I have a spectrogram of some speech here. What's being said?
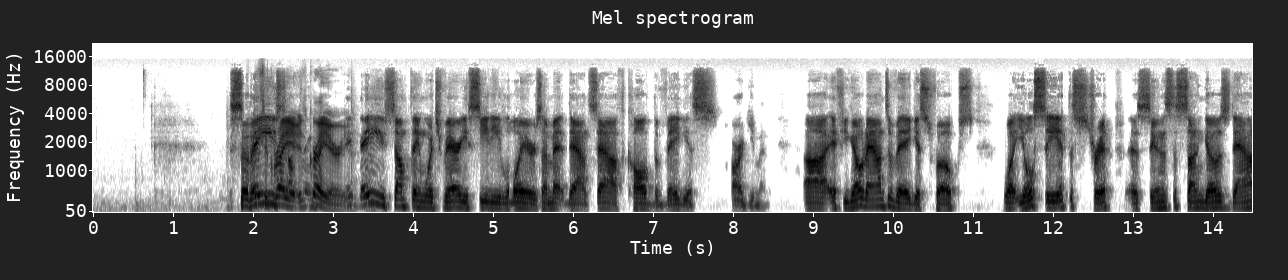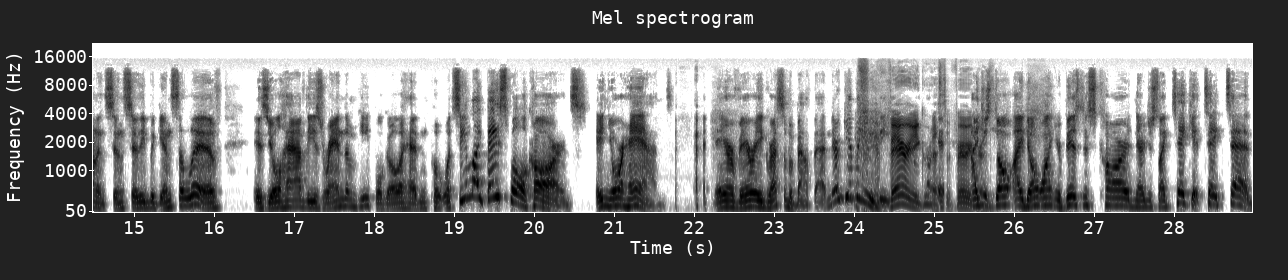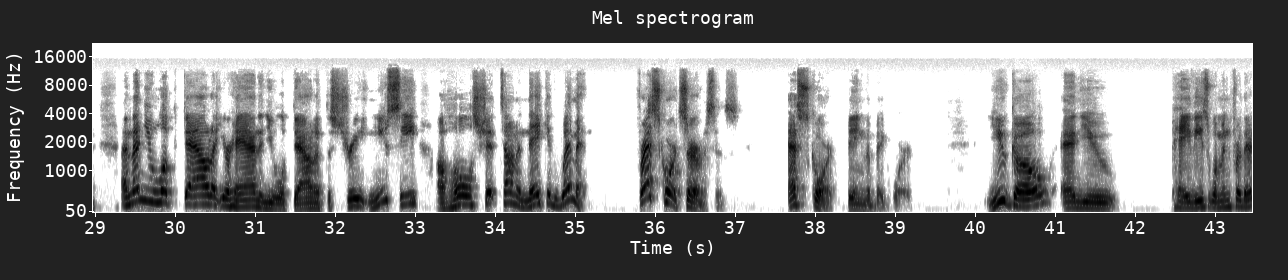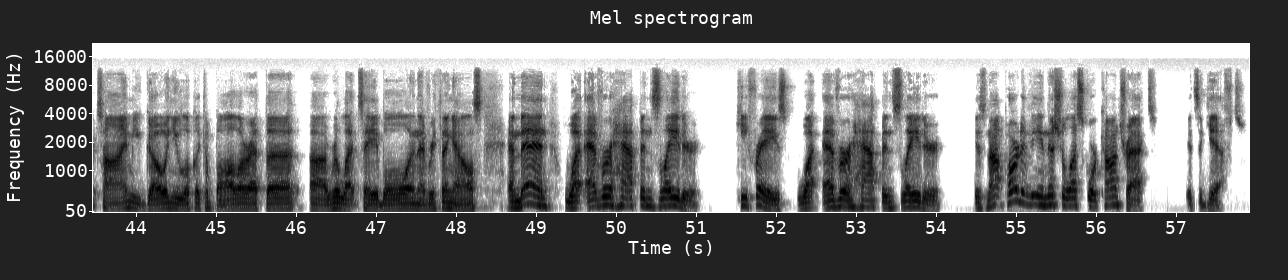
So they It's gray- something- it's gray area. They, they use something which very seedy lawyers I met down south called the Vegas argument. Uh, if you go down to Vegas, folks, what you'll see at the strip as soon as the sun goes down and Sin City begins to live is you'll have these random people go ahead and put what seem like baseball cards in your hand. And they are very aggressive about that, and they're giving you these. very aggressive. Very. I Aggressive. just don't I don't want your business card and they're just like take it take 10 and then you look down at your hand and you look down at the street and you see a whole shit ton of naked women for escort services escort being the big word you go and you pay these women for their time. You go and you look like a baller at the uh, roulette table and everything else. And then whatever happens later key phrase whatever happens later is not part of the initial escort contract, it's a gift,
